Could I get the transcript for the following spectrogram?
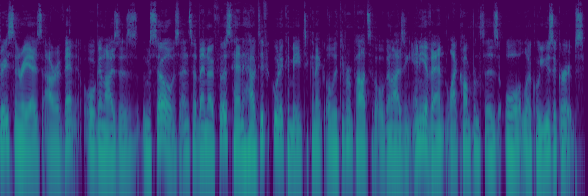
Dries and Rias are event organizers themselves, and so they know firsthand how difficult it can be to connect all the different parts of organizing any event, like conferences or local user groups.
